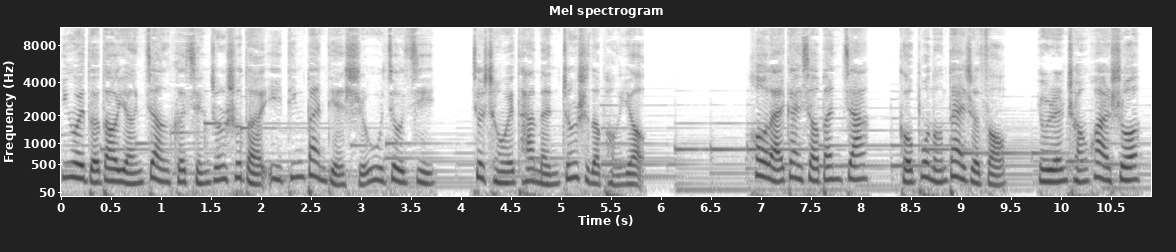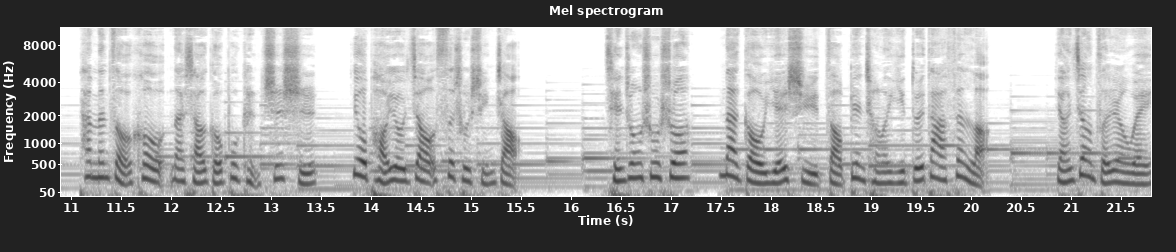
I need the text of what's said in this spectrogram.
因为得到杨绛和钱钟书的一丁半点食物救济，就成为他们忠实的朋友。后来干校搬家，狗不能带着走，有人传话说他们走后，那小狗不肯吃食，又跑又叫，四处寻找。钱钟书说，那狗也许早变成了一堆大粪了。杨绛则认为。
